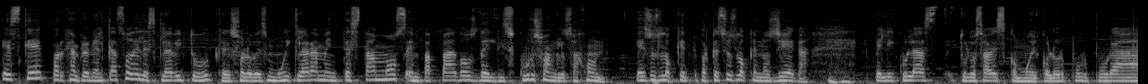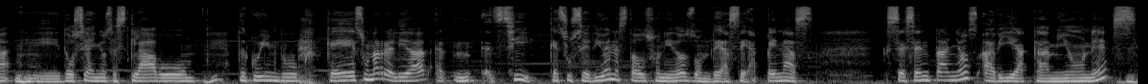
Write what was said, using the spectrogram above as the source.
Es que, por ejemplo, en el caso de la esclavitud, que eso lo ves muy claramente, estamos empapados del discurso anglosajón. Eso es lo que, porque eso es lo que nos llega. Películas, tú lo sabes, como El color púrpura, eh, 12 años de esclavo, The Green Book, que es una realidad, eh, sí, que sucedió en Estados Unidos, donde hace apenas 60 años había camiones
